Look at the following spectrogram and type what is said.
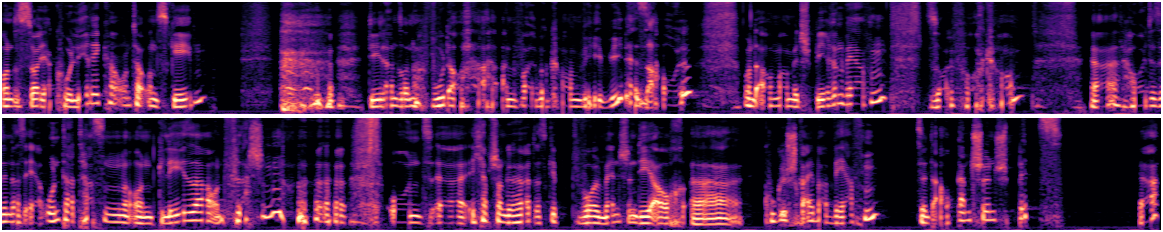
und es soll ja Choleriker unter uns geben. die dann so einen Wutanfall bekommen wie, wie der Saul und auch mal mit Speeren werfen, soll vorkommen. Ja, heute sind das eher Untertassen und Gläser und Flaschen. und äh, ich habe schon gehört, es gibt wohl Menschen, die auch äh, Kugelschreiber werfen, sind auch ganz schön spitz. Ja,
